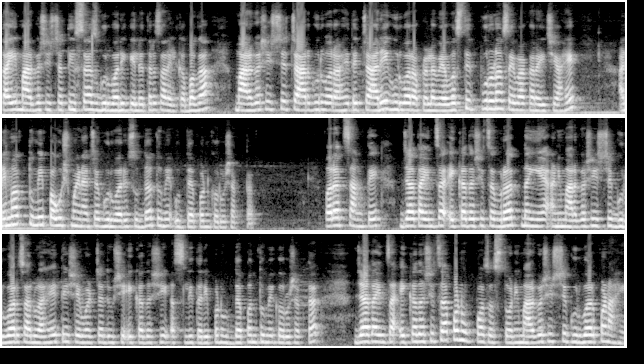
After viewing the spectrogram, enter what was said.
ताई मार्गशीर्षच्या तिसऱ्याच गुरुवारी केलं तर चालेल का? बघा मार्गशीर्षचे चार गुरुवार आहे. ते चारही गुरुवार आपल्याला व्यवस्थित पूर्ण सेवा करायची आहे. आणि मग तुम्ही पौष महिन्याच्या गुरुवारी सुद्धा तुम्ही उद्यापन करू शकतात परत सांगते ज्या ताईंचा एकादशीचं व्रत नाही आहे आणि मार्गशीर्षचे गुरुवार चालू आहे ते शेवटच्या दिवशी एकादशी असली तरी पण उद्यापन तुम्ही करू शकता. ज्या ताईंचा एकादशीचा पण उपवास असतो आणि मार्गशीर्षचे गुरुवार पण आहे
